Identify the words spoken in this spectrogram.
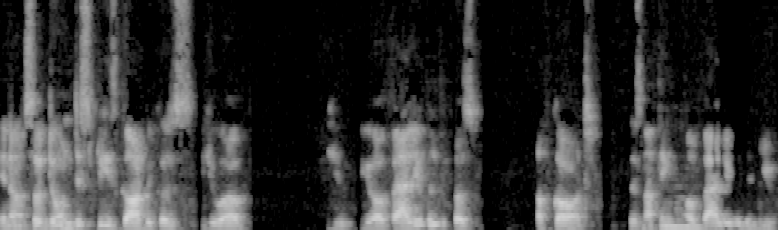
you know. So don't displease God because you are you you are valuable because of God. There's nothing Mhm. of value within you,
